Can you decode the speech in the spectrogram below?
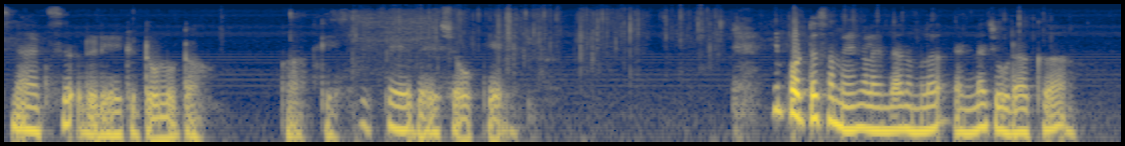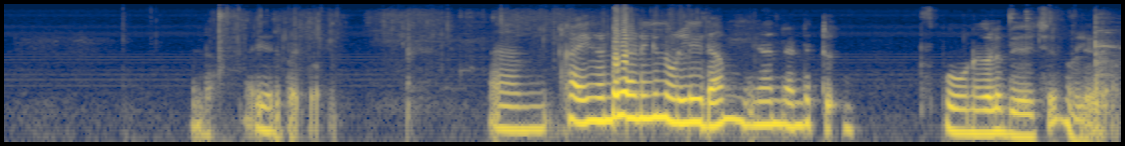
സ്നാക്സ് റെഡിയായി കിട്ടുള്ളൂ കേട്ടോ ഓക്കെ ഇപ്പോൾ ഏകദേശം ഓക്കെ ഈ പൊട്ട സമയങ്ങൾ എന്താ? നമ്മൾ എണ്ണ ചൂടാക്കുക. ഉണ്ടോ ഈ ഒരു പരിപാടി. കൈ കൊണ്ട് വേണമെങ്കിൽ നുള്ളിയിടാം. ഞാൻ രണ്ട് സ്പൂണുകൾ ഉപയോഗിച്ച് നുള്ളിയിടാം.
